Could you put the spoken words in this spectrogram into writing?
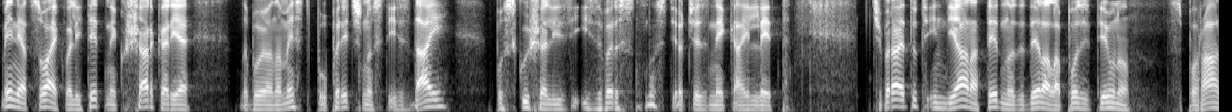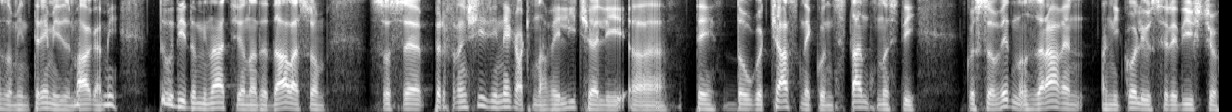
menjati svoje kvalitetne košarkarje, da bojo na mest povprečnosti zdaj poskušali z izvrstnostjo čez nekaj let. Čeprav je tudi Indiana teden oddelala pozitivno, s porazom in tremi zmagami, tudi dominacijo nad Dallasom, so se pri franšizi nekako naveličali uh, te dolgočasne konstantnosti, ko so vedno zraven, a nikoli v središču.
